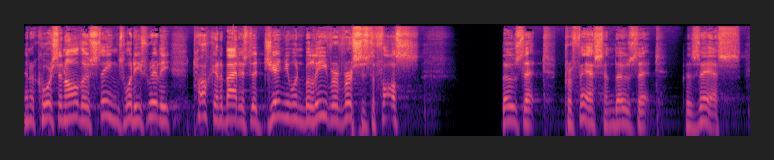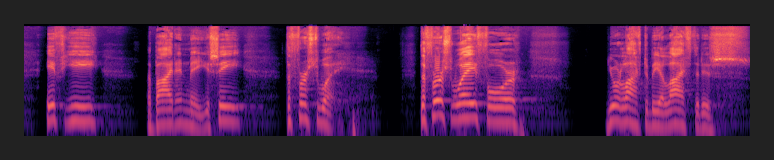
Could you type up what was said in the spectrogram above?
And of course, in all those things, what he's really talking about is the genuine believer versus the false, those that profess and those that possess. If ye abide in me. You see, the first way, the first way for your life to be a life that is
